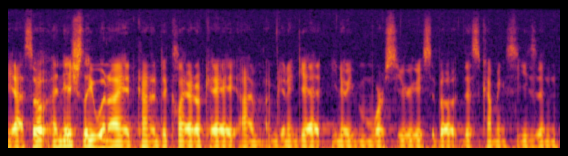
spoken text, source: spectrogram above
Yeah. So initially, when I had kind of declared, okay, I'm, I'm going to get you know even more serious about this coming season,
